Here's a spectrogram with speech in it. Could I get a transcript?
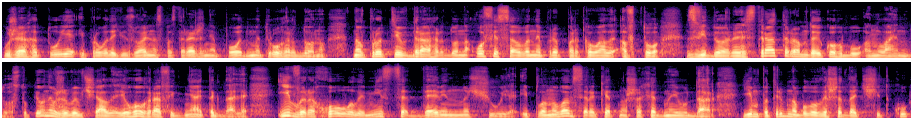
уже готує і проводить візуальне спостереження по Дмитру Гордону. Навпроти Дмитра Гордона офіса вони припаркували авто з відеореєстратором, до якого був онлайн доступ. І вони вже вивчали його графік дня і так далі. І вираховували місце, де він ночує. І планувався ракетно-шахедний удар. Їм потрібно було лише дати чітку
